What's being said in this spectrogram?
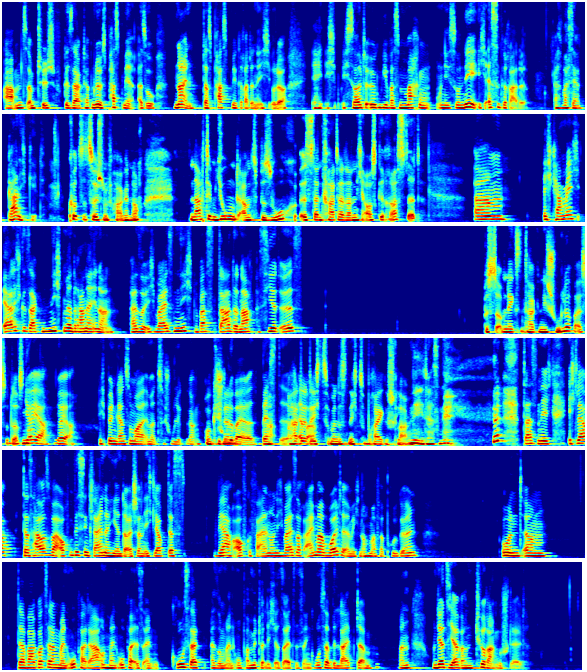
abends am Tisch gesagt habe, nö, es passt mir. Also nein, das passt mir gerade nicht. Oder ey, ich, ich sollte irgendwie was machen. Und ich so, nee, ich esse gerade. Also was ja gar nicht geht. Kurze Zwischenfrage noch. Nach dem Jugendamtsbesuch ist dein Vater dann nicht ausgerastet? Ähm, ich kann mich ehrlich gesagt nicht mehr dran erinnern. Also ich weiß nicht, was da danach passiert ist. Bist du am nächsten Tag in die Schule? Weißt du das? Noch? Ja, ja, ja, ja. Ich bin ganz normal immer zur Schule gegangen. Okay, Schule war ja das Beste. Hat er ever. dich zumindest nicht zu Brei geschlagen? Nee, das nicht. das nicht. Ich glaube, das Haus war auch ein bisschen kleiner hier in Deutschland. Ich glaube, das wäre auch aufgefallen. Und ich weiß auch, einmal wollte er mich nochmal verprügeln. Und ähm, da war Gott sei Dank mein Opa da. Und mein Opa ist ein großer, also mein Opa mütterlicherseits ist ein großer, beleibter Mann. Und der hat sich einfach einen Türrahmen gestellt.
